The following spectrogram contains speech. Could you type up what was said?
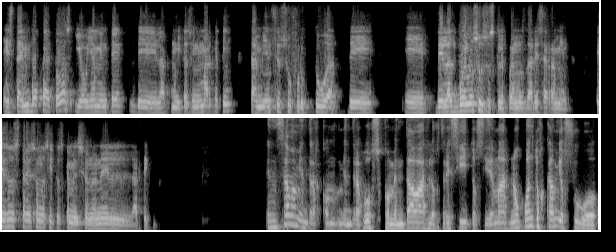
está en boca de todos y obviamente de la comunicación y marketing también se usufructúa de, eh, de los buenos usos que le podemos dar a esa herramienta. Esos tres son los hitos que menciono en el artículo. Pensaba mientras, mientras vos comentabas los tres hitos y demás, ¿no? ¿Cuántos cambios hubo?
